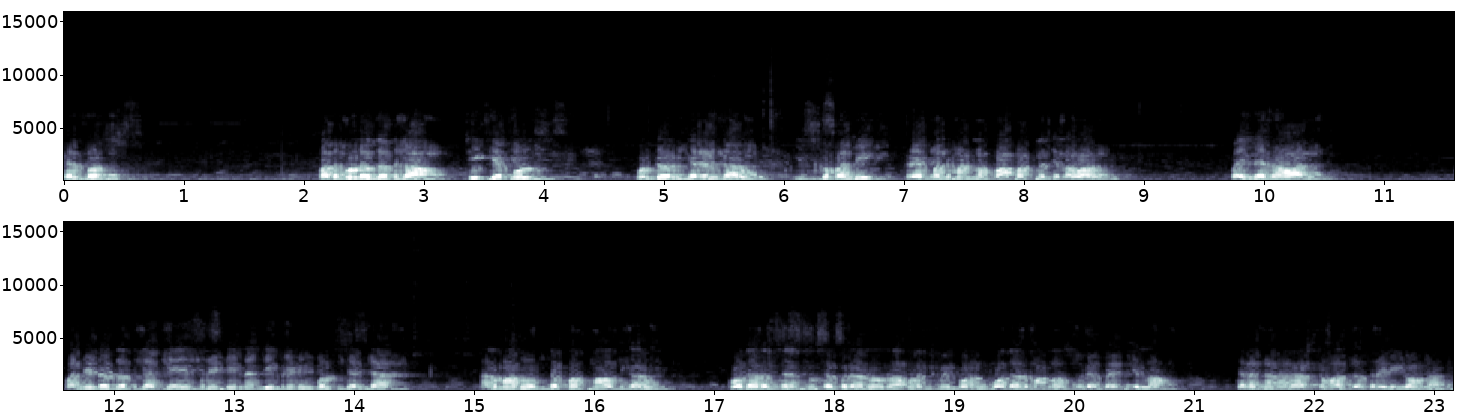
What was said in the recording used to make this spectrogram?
హెల్పర్స్. పదకొండవ జతగా జీకే బుల్స్ గుంటూరు కిరణ్ గారు ఇసుకపల్లి రేపల్లి మండలం బాపట్ల జిల్లా వారు. బయలుదేరి రావాలి. పన్నెండవ జతగా KS Reddy Nandi breeding bulls centre Nalmadu ఉత్తమ పద్మావతి గారు కోదాడ శాసనసభ్యురాలు రామలక్ష్మీపురం కోదాడ మండలం సూర్యాపేట జిల్లా తెలంగాణ రాష్ట్రం వారి రెడీగా ఉండాలి.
